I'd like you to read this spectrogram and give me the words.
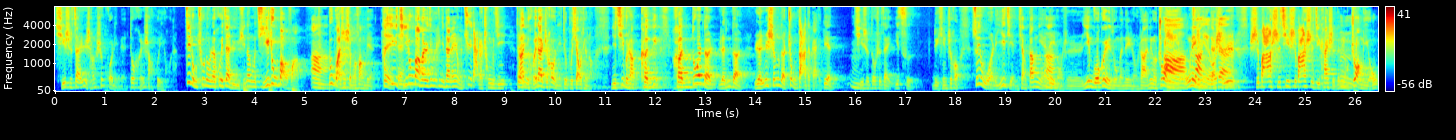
其实在日常生活里面都很少会有的。这种触动呢，会在旅行当中集中爆发啊不管是什么方面，它因为集中爆发呢，就会给你带来一种巨大的冲击。对然后你回来之后，你就不消停了，你基本上肯定很多的人的人生的重大的改变，嗯其实都是在一次。旅行之后，所以我理解，你像当年那种是英国贵族们那种是吧？那种壮游那个啊壮年代，十十八、十七、十八世纪开始的嗯那种壮游。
